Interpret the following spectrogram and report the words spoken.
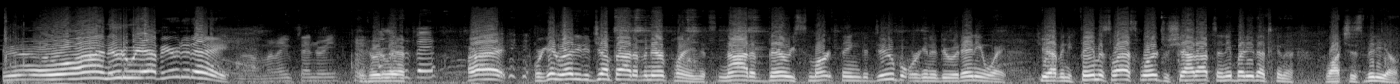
One. Who do we have here today? Uh, my name's Henry. And who do we have? All right, we're getting ready to jump out of an airplane. It's not a very smart thing to do, but we're going to do it anyway. Do you have any famous last words or shout outs to anybody that's going to watch this video?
